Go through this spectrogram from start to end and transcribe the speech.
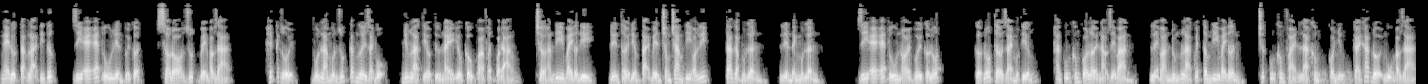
Nghe được tặng lại tin tức, GESU liền cười cợt, sau đó rút về báo giá. Hết cách rồi, vốn là muốn giúp các ngươi giải bộ, nhưng là tiểu tử này yêu cầu quá phận quá đáng, chờ hắn đi bay đơn đi, đến thời điểm tại bên trong trang Tiolit, ta gặp một lần, liền đánh một lần. Jesu nói với Cờ Lốt. Cờ Lốt thở dài một tiếng, hắn cũng không có lời nào dễ bàn, lệ bàn đúng là quyết tâm đi bay đơn, trước cũng không phải là không có những cái khác đội ngũ báo giá,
